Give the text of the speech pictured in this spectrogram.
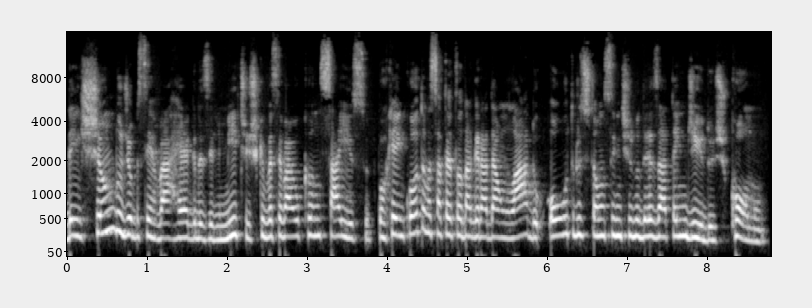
deixando de observar regras e limites que você vai alcançar isso. Porque enquanto você está tentando agradar um lado, outros estão se sentindo desatendidos. Como?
